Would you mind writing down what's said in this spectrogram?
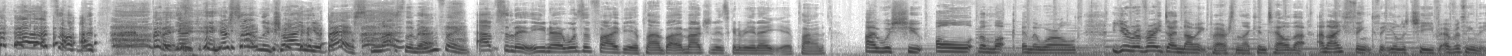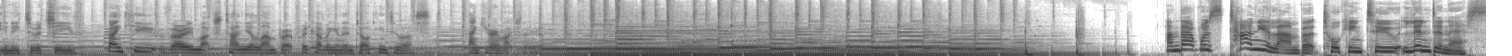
but you're, you're, certainly trying your best, and that's the main thing. Absolutely. You know, it was a five year plan, but I imagine it's going to be an eight year plan. I wish you all the luck in the world. You're a very dynamic person, I can tell that. And I think that you'll achieve everything that you need to achieve. Thank you very much, Tanya Lambert, for coming in and talking to us. Thank you very much, Linda. And that was Tanya Lambert talking to Linda Ness.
